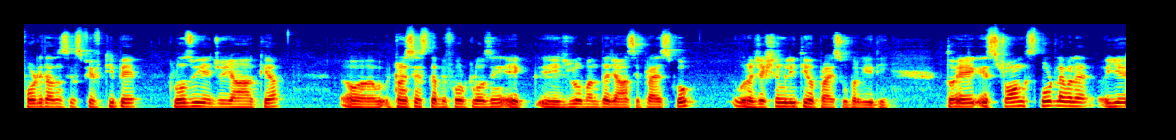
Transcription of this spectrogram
फोर्टी थाउज़ेंड सिक्स फिफ्टी पे क्लोज हुई है, जो यहाँ क्या ट्वेंटी सिक्स का बिफोर क्लोजिंग एक लो बनता है, जहाँ से प्राइस को रिजेक्शन मिली थी और प्राइस ऊपर गई थी। तो एक स्ट्रॉन्ग सपोर्ट लेवल है। ये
